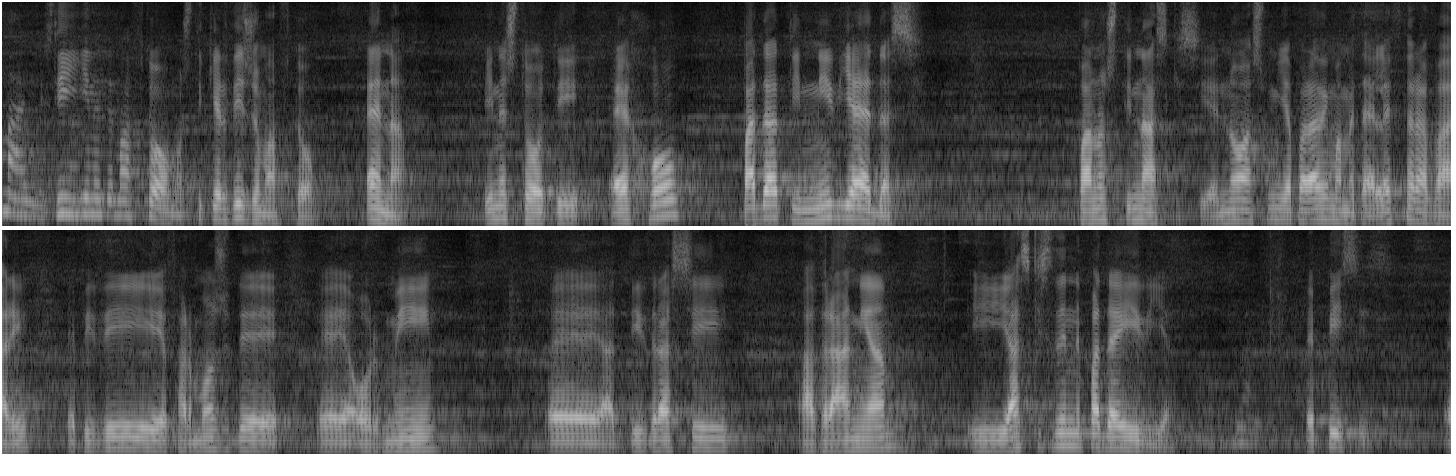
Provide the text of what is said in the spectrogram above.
Μάλιστα. Τι γίνεται με αυτό όμως, τι κερδίζω με αυτό; Ένα, είναι στο ότι έχω πάντα την ίδια ένταση πάνω στην άσκηση. Ενώ, ας πούμε, για παράδειγμα, με τα ελεύθερα βάρη, επειδή εφαρμόζονται ε, ορμή, ε, αντίδραση, αδράνεια, η άσκηση δεν είναι πάντα η ίδια. Επίσης, ε,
